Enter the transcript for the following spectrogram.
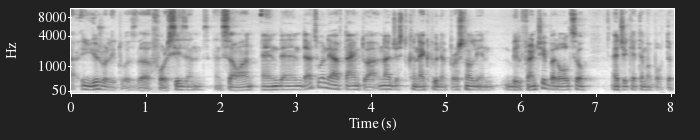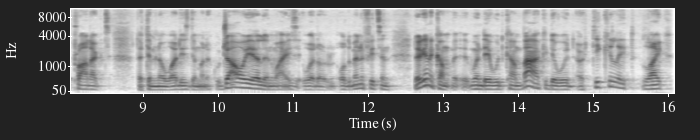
uh, usually it was the Four Seasons and so on, and then that's when they have time to uh, not just connect with them personally and build friendship, but also educate them about the product, let them know what is the maracuja oil and why is it, what are all the benefits, and they're gonna come when they would come back, they would articulate like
